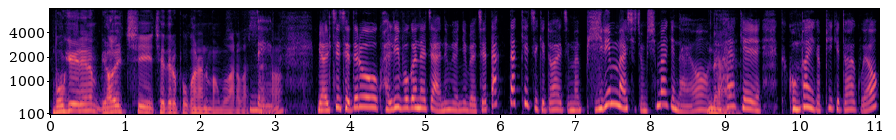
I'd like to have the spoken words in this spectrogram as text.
목요일에는 멸치 제대로 보관하는 방법 알아봤어요. 네. 멸치 제대로 관리 보관하지 않으면요 멸치가 딱딱해지기도 하지만 비린 맛이 좀 심하게 나요. 네. 또 하얗게 그 곰팡이가 피기도 하고요.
